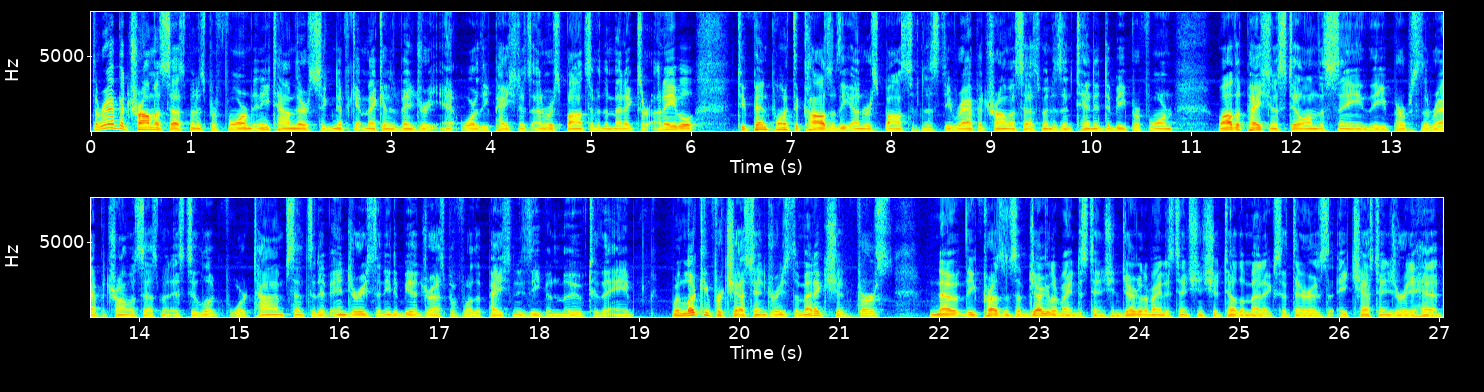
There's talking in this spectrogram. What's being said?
The rapid trauma assessment is performed anytime there is significant mechanism of injury or the patient is unresponsive and the medics are unable to pinpoint the cause of the unresponsiveness. The rapid trauma assessment is intended to be performed while the patient is still on the scene. The purpose of the rapid trauma assessment is to look for time sensitive injuries that need to be addressed before the patient is even moved to the ambulance. When looking for chest injuries, the medic should first note the presence of jugular vein distension. Jugular vein distension should tell the medics that there is a chest injury ahead.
